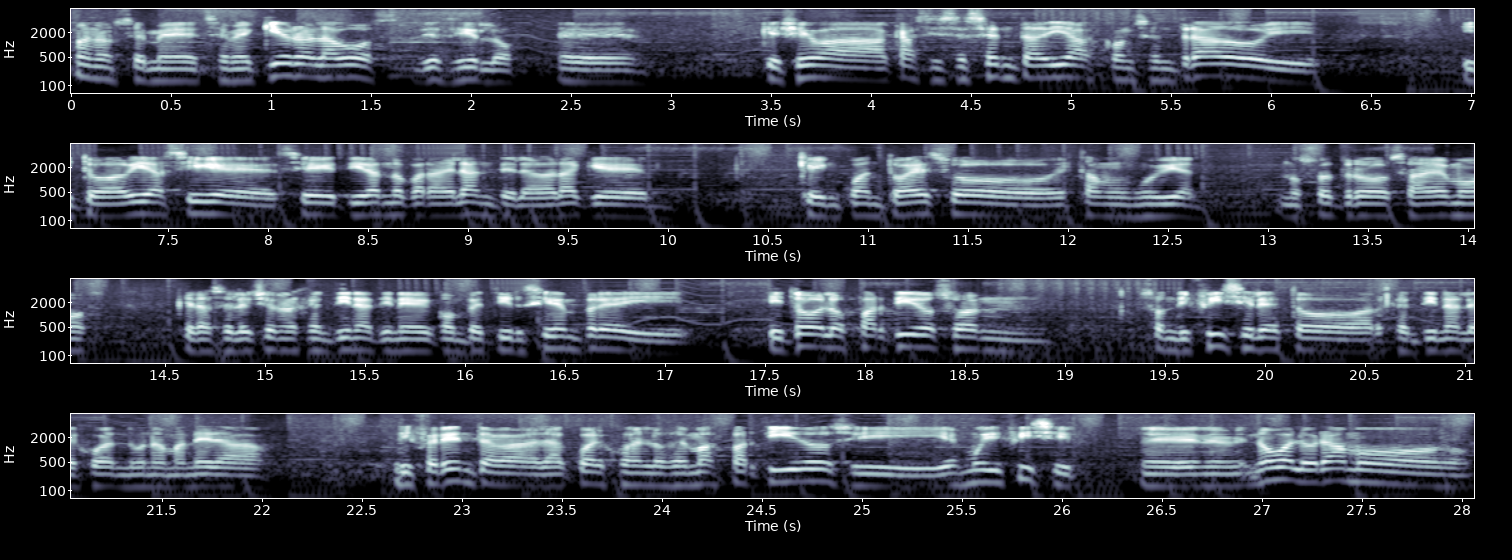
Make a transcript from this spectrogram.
bueno, se me, se me quiebra la voz decirlo, eh, que lleva casi 60 días concentrado y, todavía sigue, sigue tirando para adelante. La verdad que, en cuanto a eso estamos muy bien. Nosotros sabemos que la selección argentina tiene que competir siempre y, todos los partidos son, son difíciles. Esto Argentina le juegan de una manera diferente a la cual juegan los demás partidos y es muy difícil. Eh, no valoramos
